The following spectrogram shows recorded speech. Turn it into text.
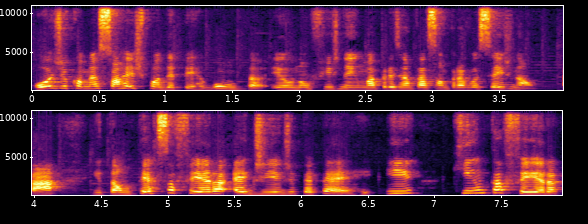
Hoje, como é só responder pergunta, eu não fiz nenhuma apresentação para vocês, não, tá? Então, terça-feira é dia de PPR. E quinta-feira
